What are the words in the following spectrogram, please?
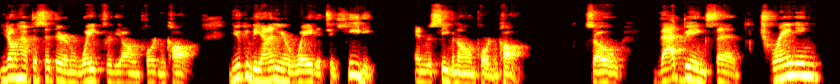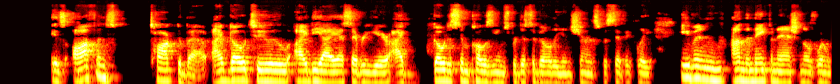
You don't have to sit there and wait for the all important call. You can be on your way to Tahiti and receive an all important call. So that being said, training is often talked about. I go to IDIS every year. I go to symposiums for disability insurance specifically, even on the NAIFA Nationals when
